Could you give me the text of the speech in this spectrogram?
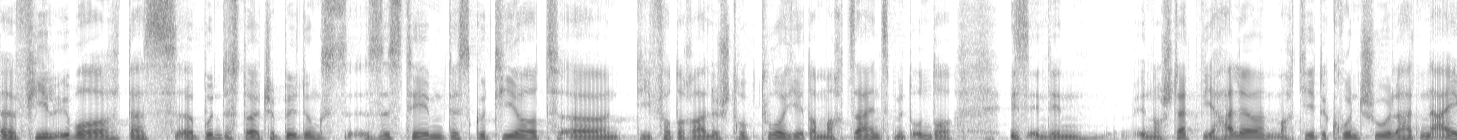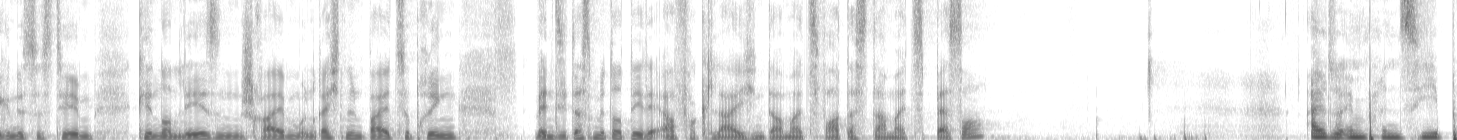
äh, viel über das äh, bundesdeutsche Bildungssystem diskutiert, äh, die föderale Struktur, jeder macht seins, mitunter ist in den in einer Stadt wie Halle macht jede Grundschule, hat ein eigenes System, Kindern lesen, schreiben und rechnen beizubringen. Wenn Sie das mit der DDR vergleichen damals, war das damals besser? Also im Prinzip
